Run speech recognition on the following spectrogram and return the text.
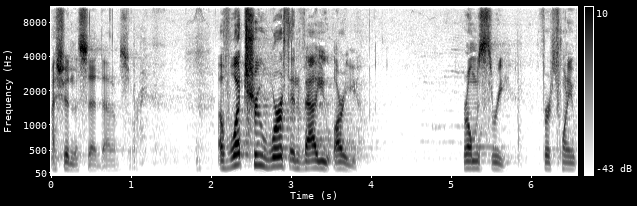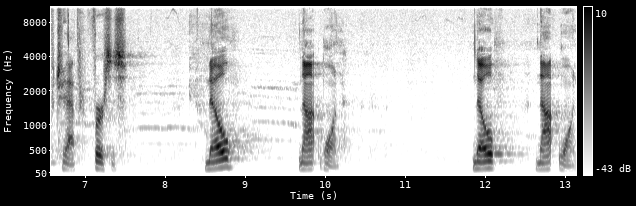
I shouldn't have said that. I'm sorry. Of what true worth and value are you? Romans 3, verse 20 chapter, verses. No, not one. No, not one.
